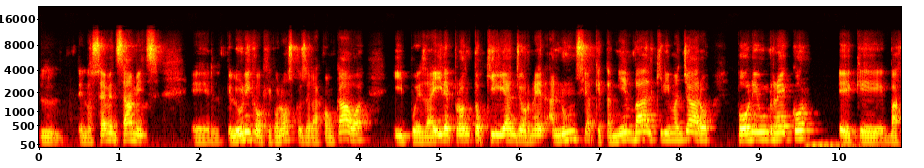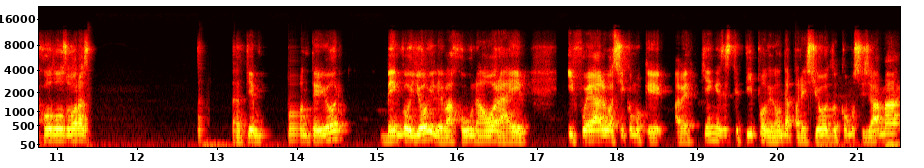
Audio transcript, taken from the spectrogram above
de los Seven Summits, el, el, único que conozco es de la Concagua, y pues ahí de pronto Kilian Jornet anuncia que también va al Kilimanjaro, pone un récord eh, que bajó dos horas al tiempo anterior, vengo yo y le bajo una hora a él. Y fue algo así como que, a ver, ¿quién es este tipo? ¿De dónde apareció? ¿Cómo se llama?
